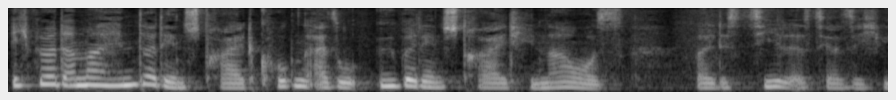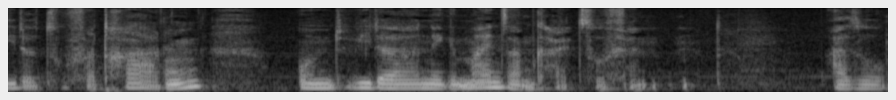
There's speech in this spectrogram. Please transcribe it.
ich würde immer hinter den Streit gucken, also über den Streit hinaus, weil das Ziel ist ja, sich wieder zu vertragen und wieder eine Gemeinsamkeit zu finden. Also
